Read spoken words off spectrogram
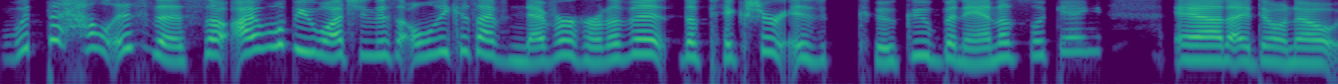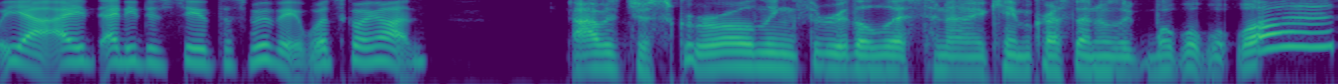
What the hell is this? So I will be watching this only because I've never heard of it. The picture is cuckoo bananas looking, and I don't know. Yeah, I, I need to see this movie. What's going on? I was just scrolling through the list and I came across that and I was like, what, what, what, what?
